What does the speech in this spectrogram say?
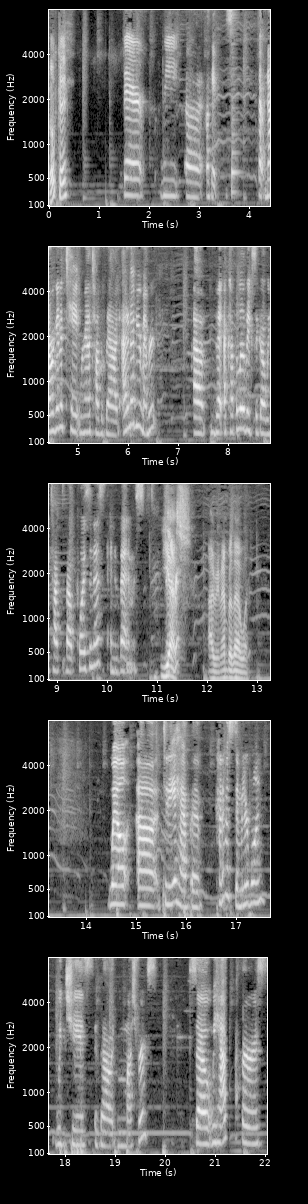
Okay. There we uh okay, so, so now we're gonna take we're gonna talk about I don't know if you remember, uh, but a couple of weeks ago we talked about poisonous and venomous. Yes. I remember that one. Well, uh, today I have a kind of a similar one, which is about mushrooms. So we have first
